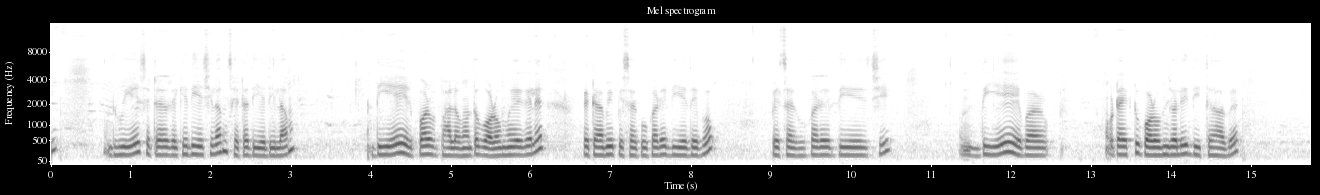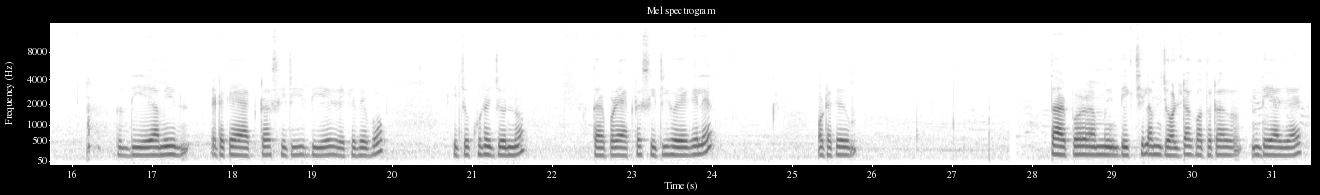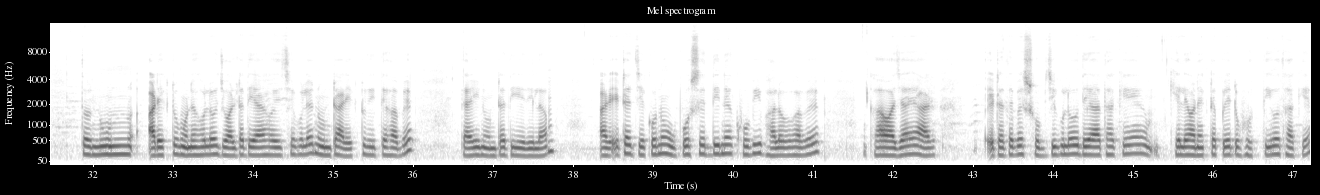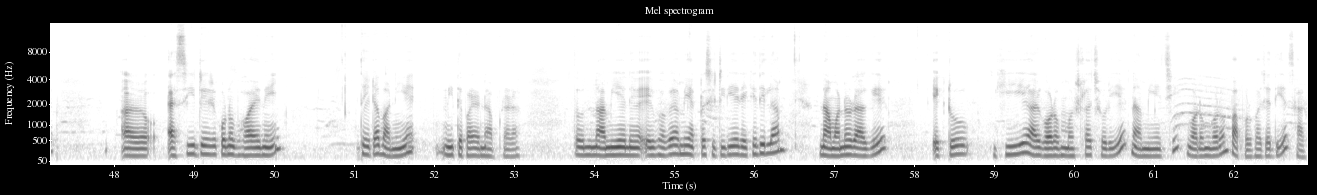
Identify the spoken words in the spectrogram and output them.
ধুয়ে সেটা রেখে দিয়েছিলাম, সেটা দিয়ে দিলাম। দিয়ে এরপর ভালো মতো গরম হয়ে গেলে এটা আমি প্রেসার কুকারে দিয়ে দেব। প্রেসার কুকারে দিয়েছি। দিয়ে এবার ওটা একটু গরম জলেই দিতে হবে। তো দিয়ে আমি এটাকে একটা সিটি দিয়ে রেখে দেব কিছুক্ষণের জন্য। তারপরে একটা সিটি হয়ে গেলে ওটাকে তারপর আমি দেখছিলাম জলটা কতটা দেয়া যায়। তো নুন আরেকটু মনে হলো জলটা দেওয়া হয়েছে বলে নুনটা আরেকটু দিতে হবে, তাই নুনটা দিয়ে দিলাম। আর এটা যে কোনো উপোসের দিনে খুবই ভালোভাবে খাওয়া যায়। আর এটাতে বেশ সবজিগুলোও দেয়া থাকে, খেলে অনেকটা পেট ভর্তিও থাকে, আর অ্যাসিডের কোনো ভয় নেই। তো এটা বানিয়ে নিতে পারেন আপনারা। তো নামিয়ে নে, এইভাবে আমি একটা সিটি দিয়ে রেখে দিলাম। নামানোর আগে একটু ঘি আর গরম মশলা ছড়িয়ে নামিয়েছি। গরম গরম পাঁপড় ভাজা দিয়ে সার্ভ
